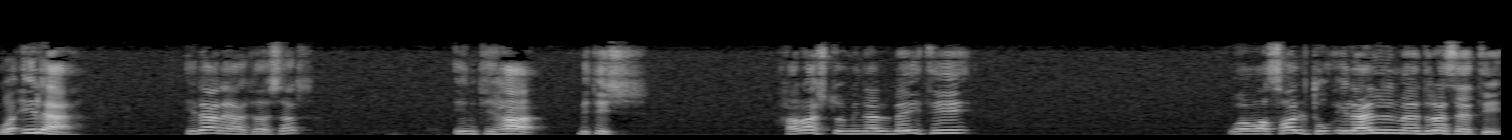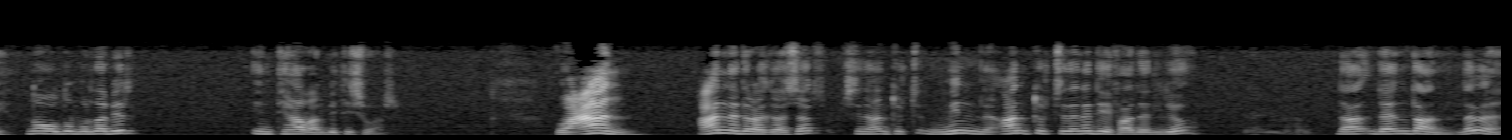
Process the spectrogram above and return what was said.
Ve ila. İla ne arkadaşlar? İntiha, bitiş. Haraçtu minel beyti ve vasaltu ilel medreseti. Ne oldu? Burada bir intiha var, bitiş var. Ve an. An nedir arkadaşlar? Şimdi an Türkçe, minle. An Türkçe'de ne diye ifade ediliyor? Den, dan. Değil mi?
